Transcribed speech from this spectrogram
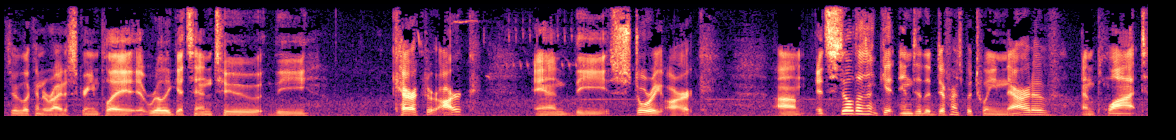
If you're looking to write a screenplay, it really gets into the character arc and the story arc, um, it still doesn't get into the difference between narrative and plot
